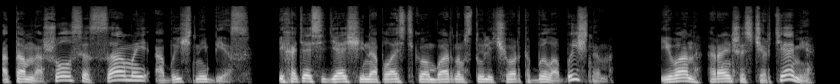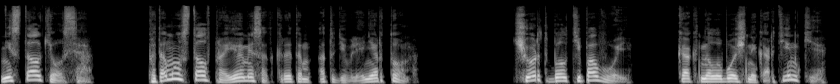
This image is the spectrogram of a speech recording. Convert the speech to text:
А там нашелся самый обычный бес. И хотя сидящий на пластиковом барном стуле черт был обычным, Иван раньше с чертями не сталкивался, потому стал в проеме с открытым от удивления ртом. Черт был типовой, как на лубочной картинке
